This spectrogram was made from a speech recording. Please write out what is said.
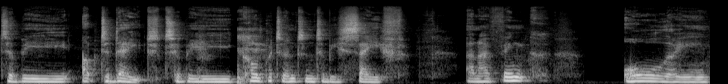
to be up to date, to be competent, and to be safe. And I think all the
